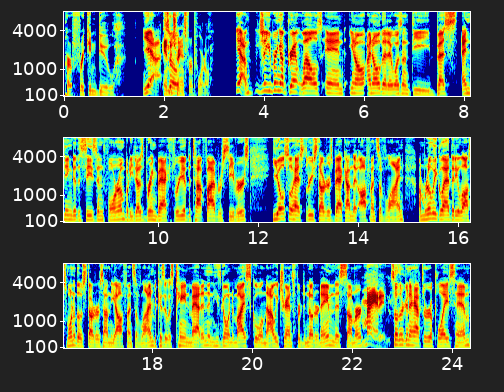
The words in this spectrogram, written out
Per freaking do Yeah. in so, the transfer portal. Yeah, so you bring up Grant Wells, and you know I know that it wasn't the best ending to the season for him, but he does bring back three of the top five receivers. He also has three starters back on the offensive line. I'm really glad that he lost one of those starters on the offensive line because it was Cain Madden, and he's going to my school now. He transferred to Notre Dame this summer. Madden. So they're going to have to replace him.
